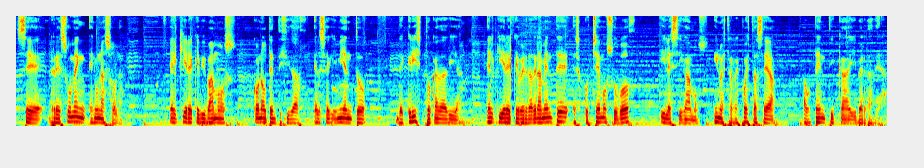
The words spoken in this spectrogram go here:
se resumen en una sola. Él quiere que vivamos con autenticidad el seguimiento de Cristo cada día. Él quiere que verdaderamente escuchemos su voz y le sigamos y nuestra respuesta sea auténtica y verdadera.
